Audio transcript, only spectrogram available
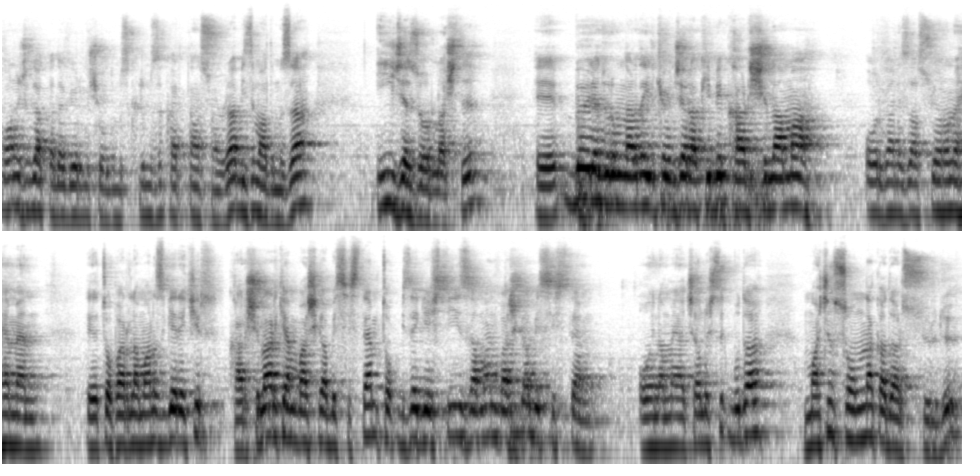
10. dakikada görmüş olduğumuz kırmızı karttan sonra bizim adımıza iyice zorlaştı. E, böyle durumlarda ilk önce rakibi karşılama organizasyonunu hemen e, toparlamanız gerekir. Karşılarken başka bir sistem, top bize geçtiği zaman başka bir sistem oynamaya çalıştık. Bu da maçın sonuna kadar sürdü.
